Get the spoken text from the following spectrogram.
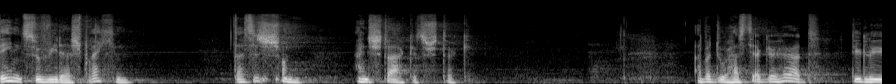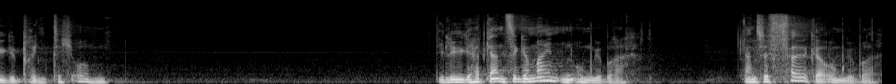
Dem zu widersprechen, das ist schon ein starkes Stück. Aber du hast ja gehört, die Lüge bringt dich um. Die Lüge hat ganze Gemeinden umgebracht, ganze Völker umgebracht.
